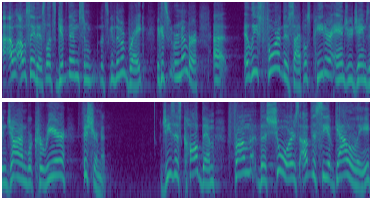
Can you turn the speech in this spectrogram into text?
I, I, will say this: let's give them some. Let's give them a break because remember, uh, at least four of the disciples, Peter, Andrew, James, and John, were career fishermen. Jesus called them from the shores of the Sea of Galilee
